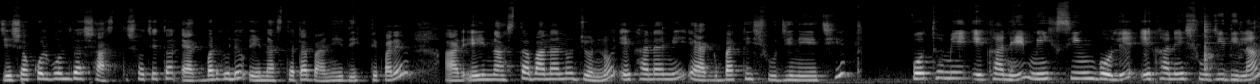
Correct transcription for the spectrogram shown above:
যে সকল বন্ধুরা স্বাস্থ্য সচেতন, একবার হলেও এই নাস্তাটা বানিয়ে দেখতে পারেন। আর এই নাস্তা বানানোর জন্য এখানে আমি এক বাটি সুজি নিয়েছি। প্রথমে এখানে মিক্সিং বলে এখানে সুজি দিলাম।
